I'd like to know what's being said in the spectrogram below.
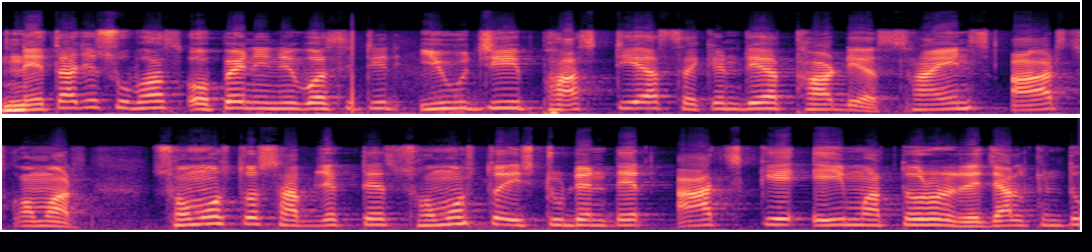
নেতাজি সুভাষ ওপেন ইউনিভার্সিটির UG, first year, second year, third year, science, arts, commerce সমস্ত সাবজেক্টের সমস্ত স্টুডেন্টের আজকে এইমাত্র রেজাল্ট কিন্তু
